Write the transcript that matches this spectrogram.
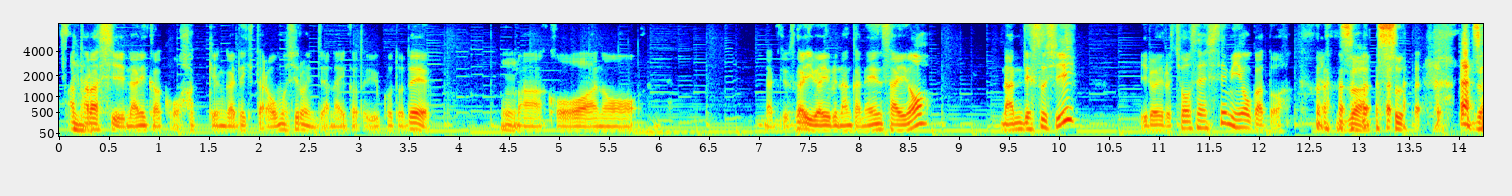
新しい何かこう発見ができたら面白いんじゃないかということで、うん。まあこうあのなんていうんですかいわゆるなんか年祭のなんですしいろいろ挑戦してみようかと。雑。雑。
